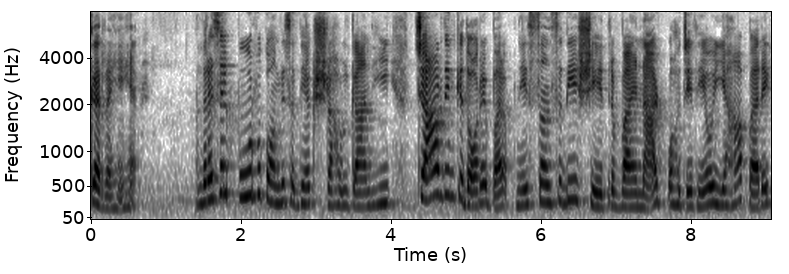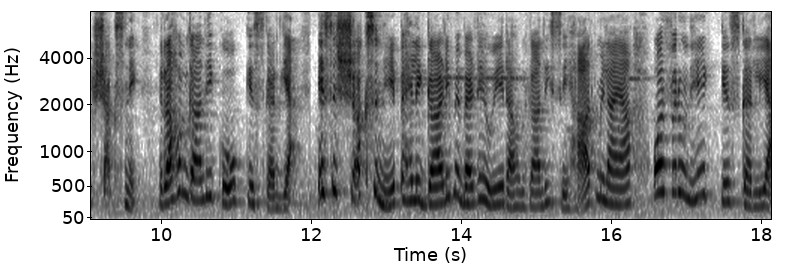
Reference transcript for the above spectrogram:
कर रहे हैं। दरअसल, पूर्व कांग्रेस अध्यक्ष राहुल गांधी चार दिन के दौरे पर अपने संसदीय क्षेत्र वायनाड पहुँचे थे और यहाँ पर एक शख्स ने राहुल गांधी को किस कर दिया? इस शख्स ने पहले गाड़ी में बैठे हुए राहुल गांधी से हाथ मिलाया और फिर उन्हें किस कर लिया?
